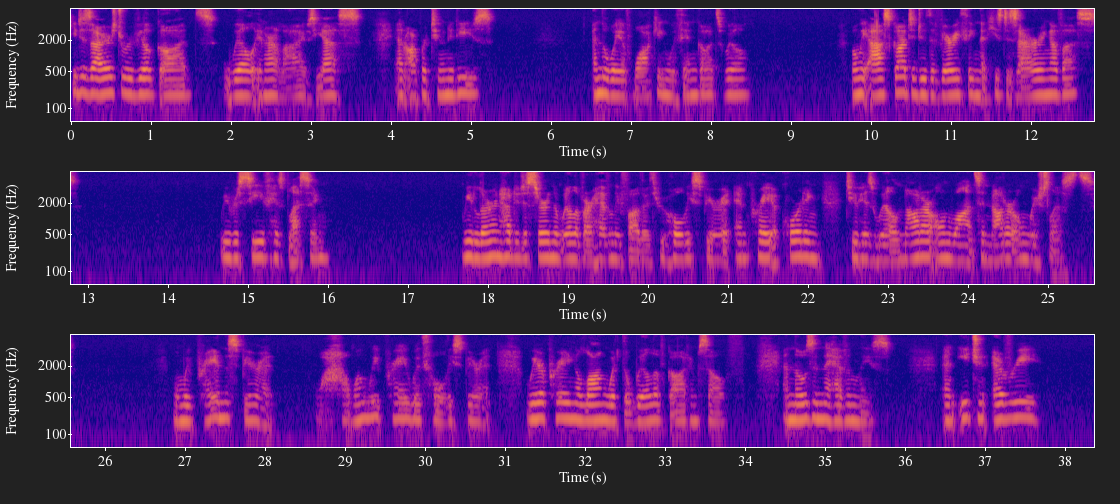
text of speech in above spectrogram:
he desires to reveal God's will in our lives, yes, and opportunities and the way of walking within God's will. When we ask God to do the very thing that He's desiring of us, we receive His blessing. We learn how to discern the will of our Heavenly Father through Holy Spirit and pray according to His will, not our own wants and not our own wish lists. When we pray in the Spirit, wow, when we pray with Holy Spirit, we are praying along with the will of God Himself and those in the heavenlies. And each and every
